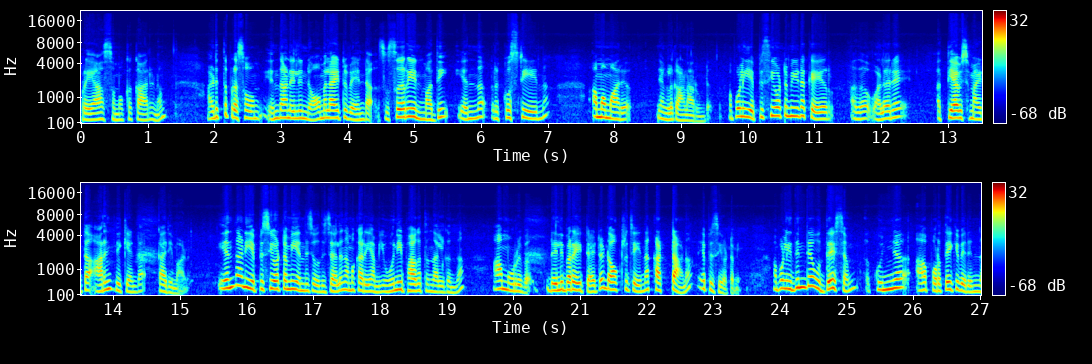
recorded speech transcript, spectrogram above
പ്രയാസമൊക്കെ കാരണം അടുത്ത പ്രസവം എന്താണേലും നോർമലായിട്ട് വേണ്ട സിസേറിയൻ മതി എന്ന് റിക്വസ്റ്റ് ചെയ്യുന്ന അമ്മമാർ ഞങ്ങൾ കാണാറുണ്ട്. അപ്പോൾ ഈ എപ്പിസിയോട്ടമിയുടെ കെയർ അത് വളരെ അത്യാവശ്യമായിട്ട് അറിഞ്ഞിരിക്കേണ്ട കാര്യമാണ്. എന്താണ് ഈ എപ്പിസിയോട്ടമി എന്ന് ചോദിച്ചാൽ നമുക്കറിയാം യോനി ഭാഗത്ത് നൽകുന്ന ആ മുറിവ് ഡെലിബറേറ്റ് ആയിട്ട് ഡോക്ടർ ചെയ്യുന്ന കട്ടാണ് എപ്പിസിയോട്ടമി. അപ്പോൾ ഇതിന്റെ ഉദ്ദേശം കുഞ്ഞ് ആ പുറത്തേക്ക് വരുന്ന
